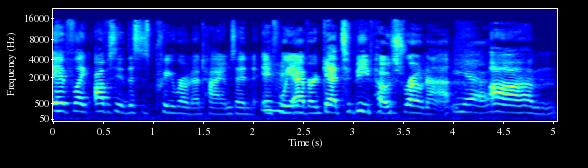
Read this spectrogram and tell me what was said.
If like obviously this is pre-Rona times, and if we Mhm. ever get to be post-Rona, Yeah. um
